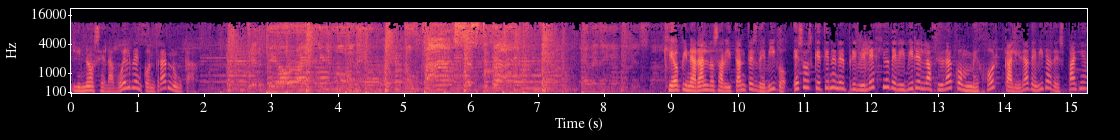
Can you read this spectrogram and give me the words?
y no se la vuelve a encontrar nunca. ¿Qué opinarán los habitantes de Vigo, esos que tienen el privilegio de vivir en la ciudad con mejor calidad de vida de España,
